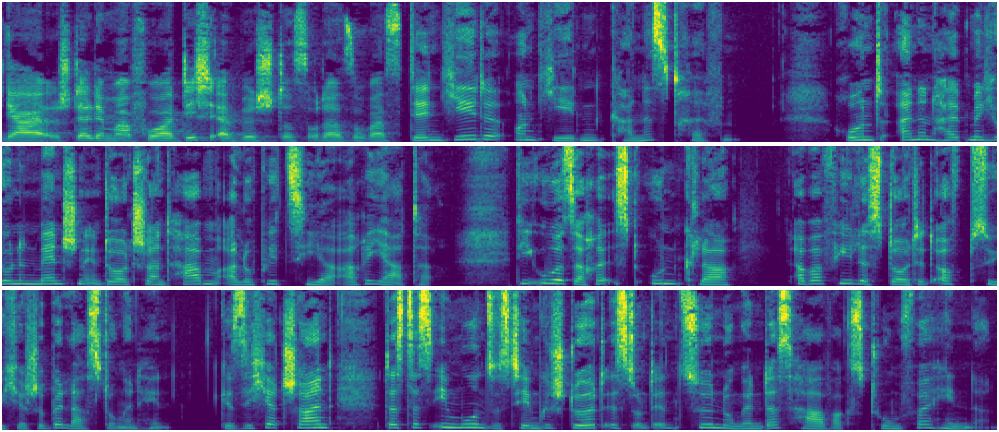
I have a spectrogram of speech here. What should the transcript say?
ja, stell dir mal vor, dich erwischt es oder sowas. Denn jede und jeden kann es treffen. Rund eineinhalb Millionen Menschen in Deutschland haben Alopecia areata. Die Ursache ist unklar, aber vieles deutet auf psychische Belastungen hin. Gesichert scheint, dass das Immunsystem gestört ist und Entzündungen das Haarwachstum verhindern.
